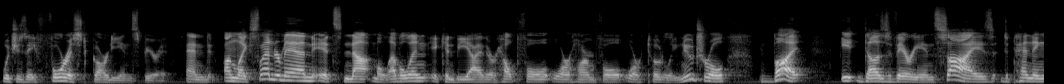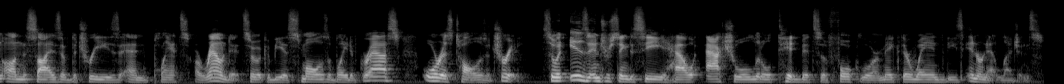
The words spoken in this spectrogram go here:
which is a forest guardian spirit. And unlike Slenderman, it's not malevolent, it can be either helpful or harmful or totally neutral, but it does vary in size depending on the size of the trees and plants around it. So it could be as small as a blade of grass or as tall as a tree. So it is interesting to see how actual little tidbits of folklore make their way into these internet legends.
